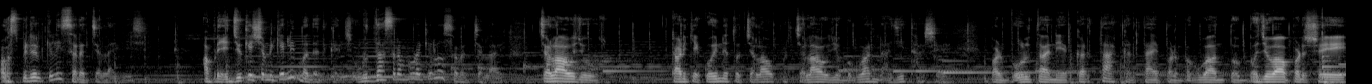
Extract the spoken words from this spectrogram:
હોસ્પિટલ કેટલી સરસ ચલાવીએ છીએ. આપણે એજ્યુકેશન કેટલી મદદ કરીશું વૃદ્ધાશ્રમ આપણે કેટલો સરસ ચલાવી ચલાવજો. કારણ કે કોઈને તો ચલાવો, પણ ચલાવજો. ભગવાન રાજી થશે. પણ ભૂલતા ને કરતા કરતા પણ ભગવાન તો ભજવા પડશે.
